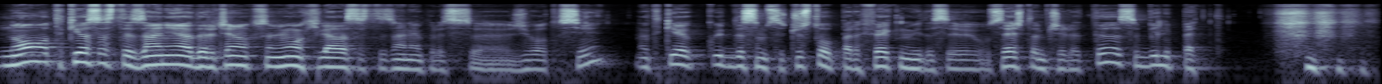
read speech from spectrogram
но такива състезания, да речем, ако съм имал хиляда състезания през а, живота си, на такива, които да съм се чувствал перфектно и да се усещам, че лета, са били пет.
